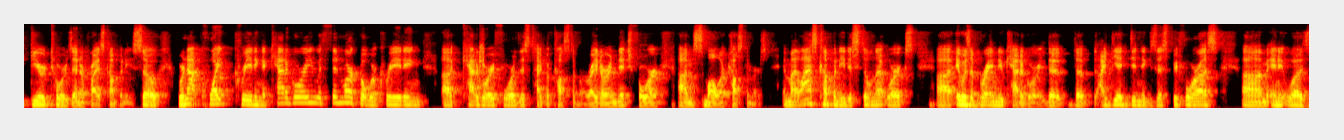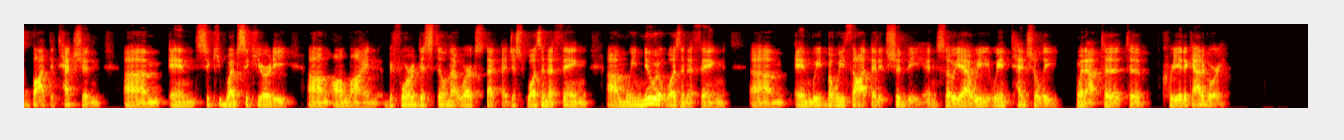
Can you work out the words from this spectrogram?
geared towards enterprise companies. So we're not quite creating a category with Finmark, but we're creating a category for this type of customer, right, or a niche for um, smaller customers. And my last company, Distil Networks, uh, it was a brand new category. The the idea didn't exist before us um, and it was bot detection um, and secu- web security um, online. Before Distil Networks, that, that just wasn't a thing. Um, we knew it wasn't a thing, um, and we but we thought that it should be. And so, yeah, we we intentionally went out to to create a category.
